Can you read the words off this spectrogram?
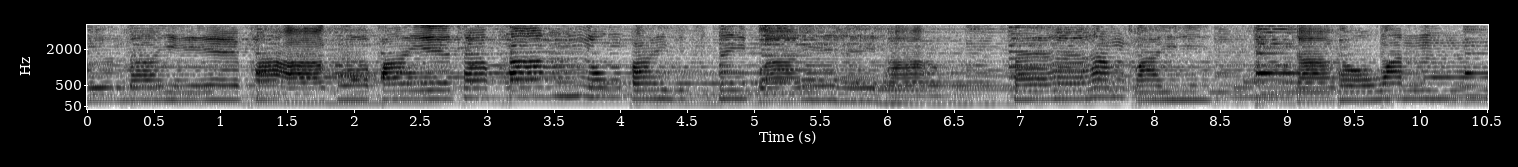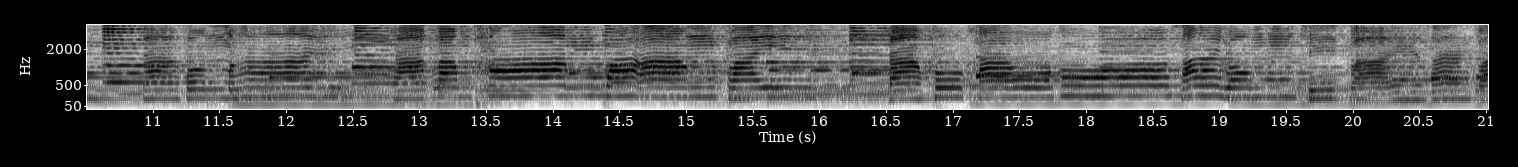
อื่นใดพาเธอไปจับขังลงไปให้ไกลให้ห่างแสน ไปจากตะวัน จากต้นไม้ จากลำธารกว้างไกล จากภูเขาสายลมที่ไกลแสนไกล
